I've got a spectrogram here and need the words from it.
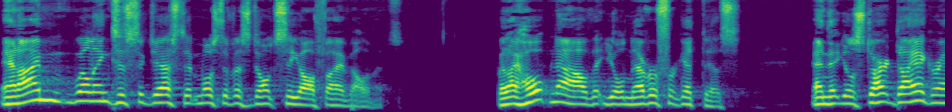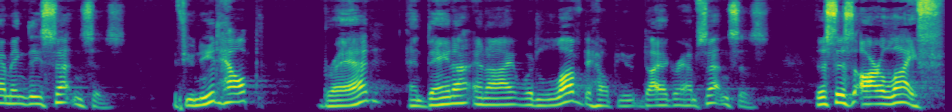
And I'm willing to suggest that most of us don't see all five elements. But I hope now that you'll never forget this and that you'll start diagramming these sentences. If you need help, Brad and Dana and I would love to help you diagram sentences. This is our life.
